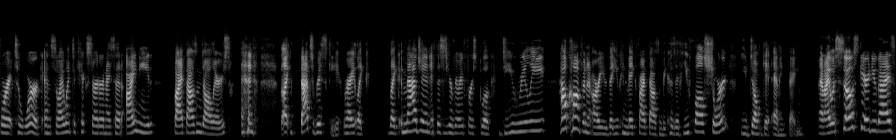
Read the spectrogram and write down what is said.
for it to work. And so I went to Kickstarter and I said, I need $5,000 and like that's risky, right? Like like imagine if this is your very first book, do you really how confident are you that you can make 5,000 because if you fall short, you don't get anything. And I was so scared you guys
